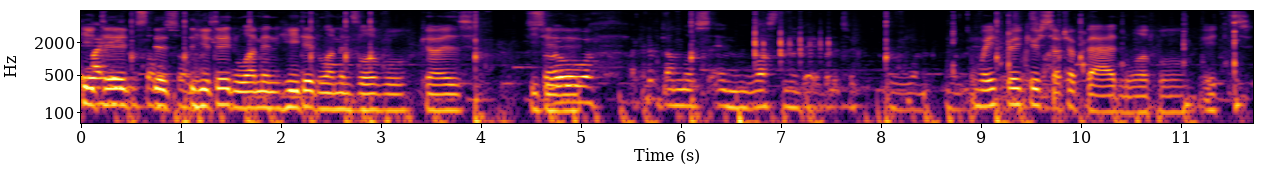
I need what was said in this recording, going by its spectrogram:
He I did. this did- so he did lemon. He did lemon's level, guys. He so, I could have done this in less than a day, but it took only one. one Wavebreaker's It's such a bad level. It's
